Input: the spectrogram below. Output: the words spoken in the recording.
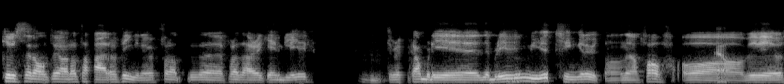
krysser alt vi har av tær og fingre for at, for at Harry Kane blir. Mm. Jeg tror det, kan bli, det blir mye tyngre uten han iallfall. Og ja. vi, vil jo,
